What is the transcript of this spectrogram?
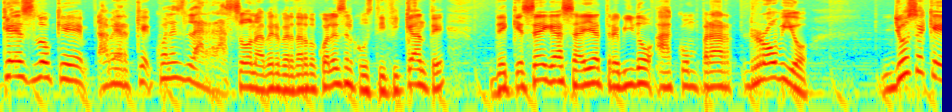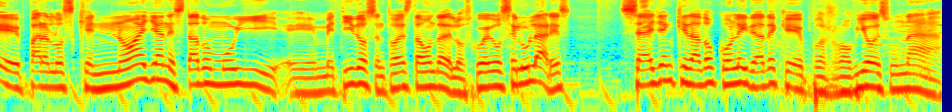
¿Qué es lo que, a ver, ¿qué, cuál es la razón, a ver, Bernardo, cuál es el justificante de que Sega se haya atrevido a comprar Robio? Yo sé que para los que no hayan estado muy eh, metidos en toda esta onda de los juegos celulares, se hayan quedado con la idea de que pues Robio es una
